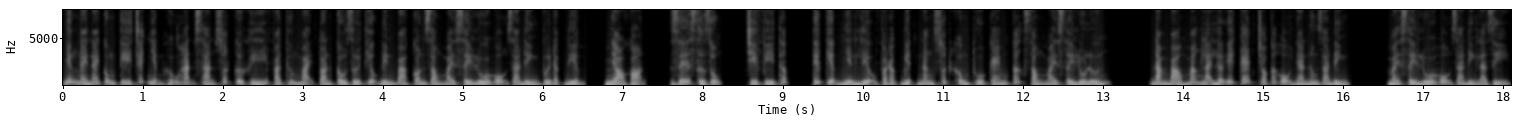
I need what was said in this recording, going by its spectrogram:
Nhưng ngày nay công ty trách nhiệm hữu hạn sản xuất cơ khí và thương mại toàn cầu giới thiệu đến bà con dòng máy sấy lúa hộ gia đình với đặc điểm nhỏ gọn, dễ sử dụng, chi phí thấp, tiết kiệm nhiên liệu và đặc biệt năng suất không thua kém các dòng máy sấy lúa lớn, đảm bảo mang lại lợi ích kép cho các hộ nhà nông gia đình. Máy sấy lúa hộ gia đình là gì?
